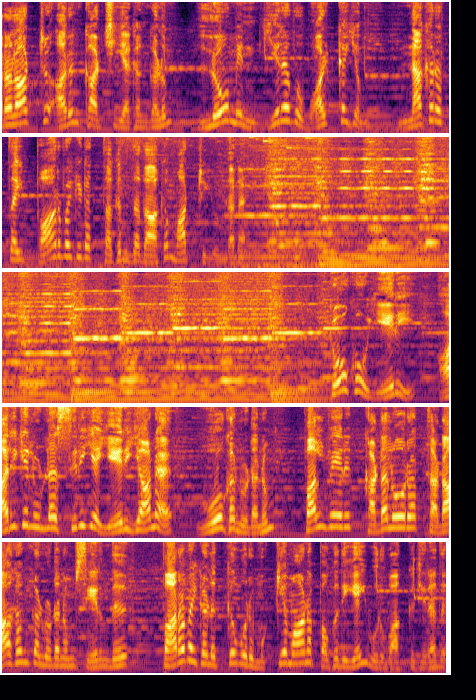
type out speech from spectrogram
வரலாற்று அருங்காட்சியகங்களும் லோமின் இரவு வாழ்க்கையும் நகரத்தை பார்வையிடத் தகுந்ததாக மாற்றியுள்ளன. டோகோ ஏரி அருகிலுள்ள சிறிய ஏரியான ஓகனுடனும் பல்வேறு கடலோர தடாகங்களுடனும் சேர்ந்து பறவைகளுக்கு ஒரு முக்கியமான பகுதியை உருவாக்குகிறது.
